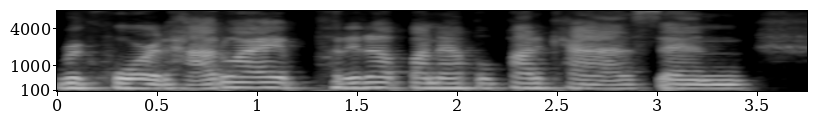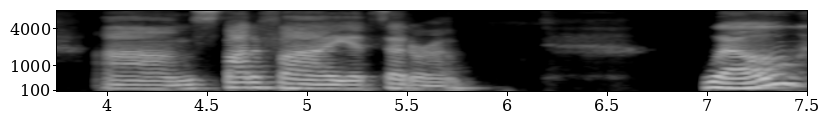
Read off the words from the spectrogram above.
record? How do I put it up on Apple Podcasts and um, Spotify, etc. Well,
